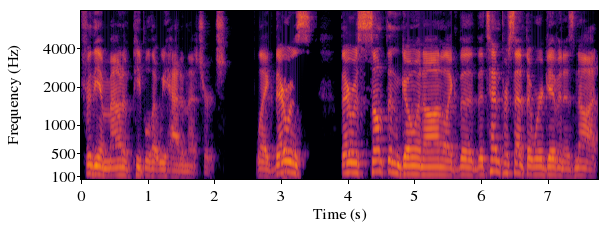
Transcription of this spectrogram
for the amount of people that we had in that church. Like there was there was something going on. Like the the 10% that we're given is not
